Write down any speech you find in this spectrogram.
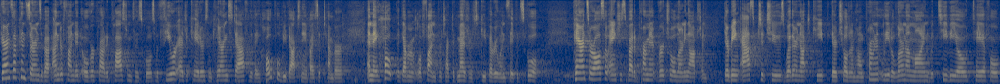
Parents have concerns about underfunded, overcrowded classrooms in schools with fewer educators and caring staff who they hope will be vaccinated by September, and they hope the government will fund protective measures to keep everyone safe at school. Parents are also anxious about a permanent virtual learning option. They're being asked to choose whether or not to keep their children home permanently to learn online with TVO, TFO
